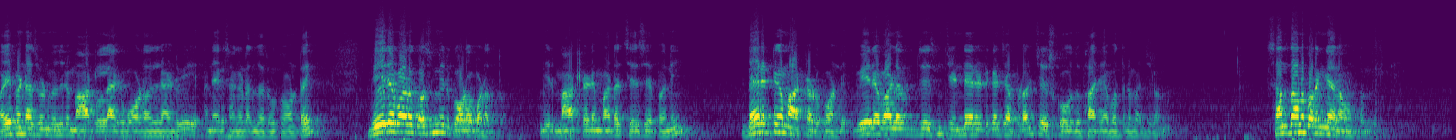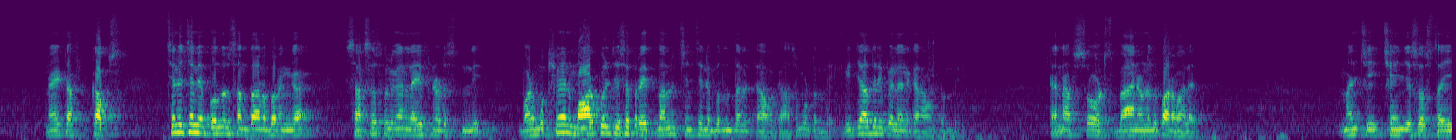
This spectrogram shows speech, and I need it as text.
వైఫ్ అండ్ హస్బెండ్ మధ్యలో మాటలు లేకపోవడం ఇలాంటివి అనేక సంఘటనలు జరుగుతూ ఉంటాయి. వేరే వాళ్ళ కోసం మీరు గొడవ పడద్దు. మీరు మాట్లాడే మాట చేసే పని డైరెక్ట్గా మాట్లాడుకోండి. వేరే వాళ్ళ ఉద్దేశించి ఇండైరెక్ట్గా చెప్పడాలు చేసుకోవద్దు భార్యాభర్తల మధ్యలోను. సంతానపరంగా ఎలా ఉంటుంది? నైట్ ఆఫ్ కప్స్ చిన్న చిన్న ఇబ్బందులు సంతానపరంగా సక్సెస్ఫుల్గా లైఫ్ నడుస్తుంది. వాడు ముఖ్యమైన మార్పులు చేసే ప్రయత్నాలు చిన్న చిన్న ఇబ్బందులు తలెత్తే అవకాశం ఉంటుంది. విద్యార్థి పిల్లలకి ఎలా ఉంటుంది టెన్ ఆఫ్ సోర్ట్స్ బాగానే ఉండదు పర్వాలేదు. మంచి చేంజెస్ వస్తాయి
